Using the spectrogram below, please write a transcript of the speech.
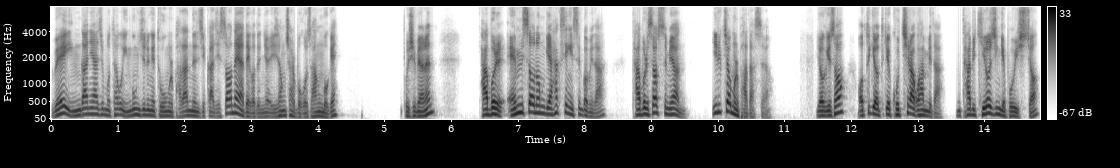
왜 인간이 하지 못하고 인공지능의 도움을 받았는지까지 써내야 되거든요. 이 성찰 보고서 항목에. 보시면은 답을 M 써놓은 게 학생이 쓴 겁니다. 답을 썼으면 1점을 받았어요. 여기서 어떻게 어떻게 고치라고 합니다. 답이 길어진 게 보이시죠?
